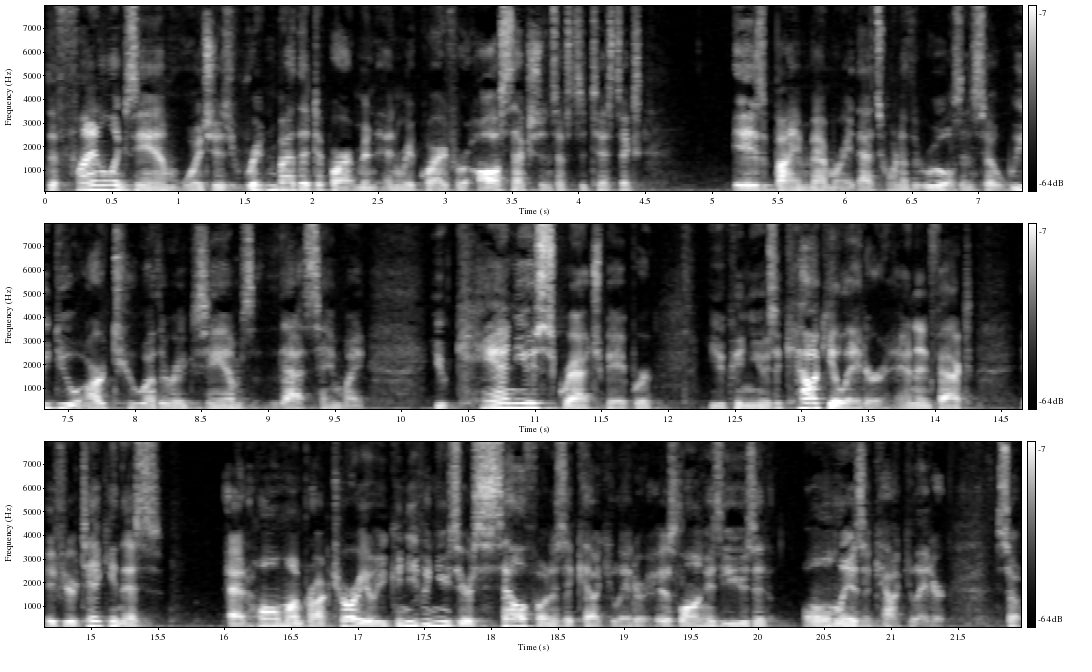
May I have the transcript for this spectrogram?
the final exam, which is written by the department and required for all sections of statistics, is by memory. That's one of the rules. And so we do our two other exams that same way. You can use scratch paper, you can use a calculator, and in fact, if you're taking this at home on Proctorio, you can even use your cell phone as a calculator as long as you use it only as a calculator. So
